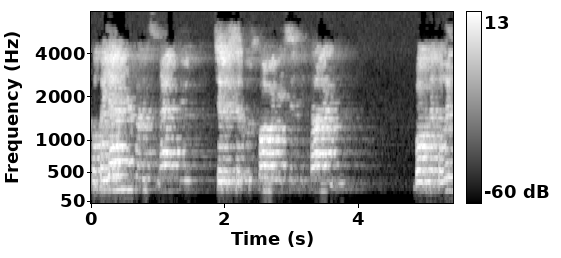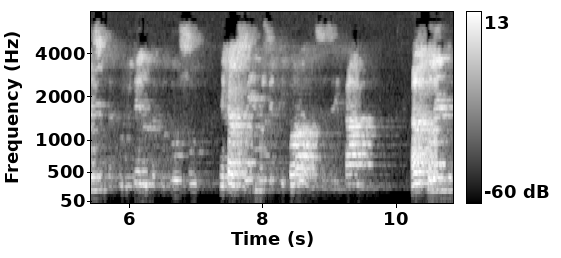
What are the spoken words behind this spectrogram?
покаяння перед смертю через таку сповідь святі. Бог не полишить таку людину, таку душу, яка в своєму житті боролася з гріхами. Але коли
